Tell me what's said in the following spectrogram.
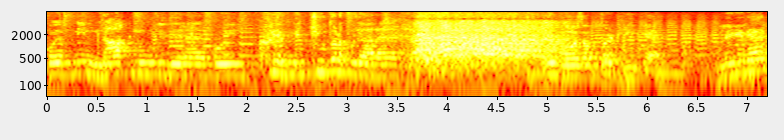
कोई अपनी नाक में उंगली दे रहा है कोई कोई अपनी चूतड़ खुजा रहा है। वो सब तो ठीक है। लेकिन यार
